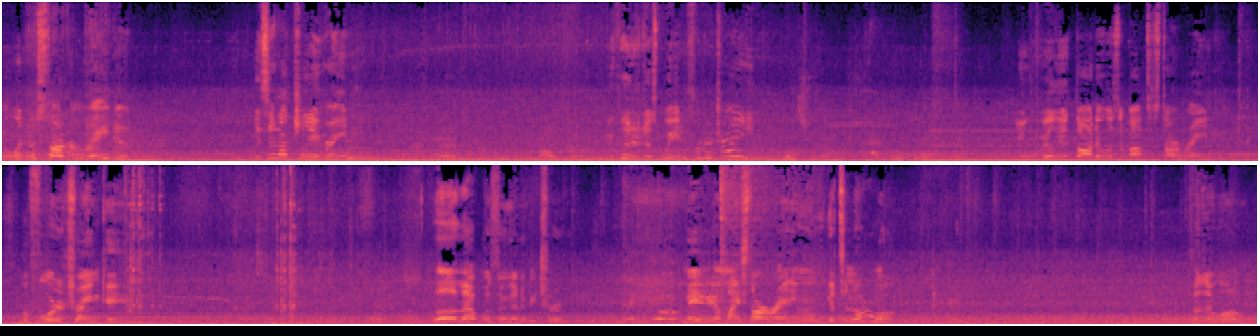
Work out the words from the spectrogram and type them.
It wouldn't have started raining. Is it actually raining? was about to start raining before the train came. Well, that wasn't going to be true. Maybe it might start raining when we get to Norwalk. Because it will.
